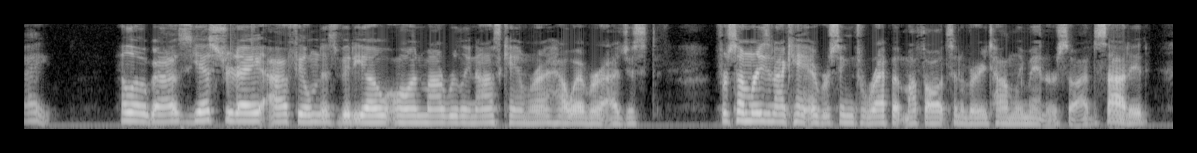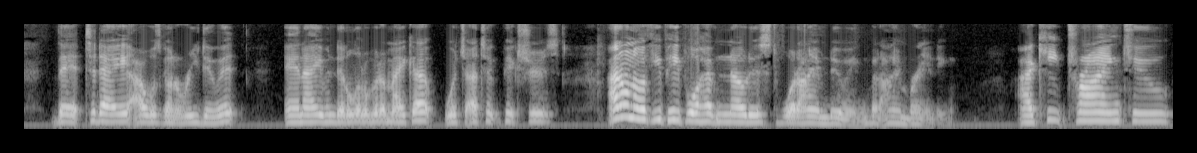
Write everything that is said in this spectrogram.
Hey, hello guys. Yesterday I filmed this video on my really nice camera. However, I just, for some reason, I can't ever seem to wrap up my thoughts in a very timely manner. So I decided that today I was going to redo it. And I even did a little bit of makeup, which I took pictures. I don't know if you people have noticed what I am doing, but I am branding. I keep trying to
